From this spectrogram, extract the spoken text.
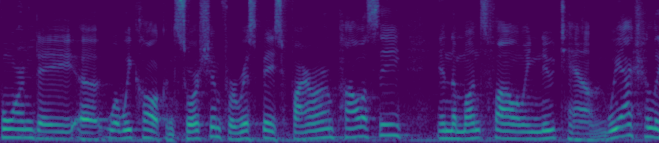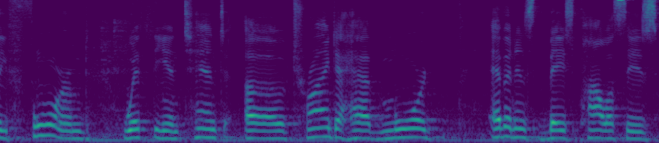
formed a, uh, what we call a consortium for risk-based firearm policy in the months following Newtown. We actually formed with the intent of trying to have more evidence-based policies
